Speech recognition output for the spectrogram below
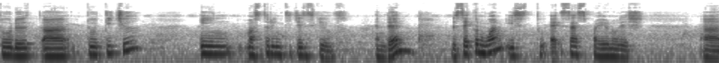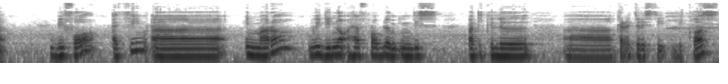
to the uh, to teacher in mastering teaching skills. And then the second one is to access prior knowledge. Uh, before, I think uh, in Mara, we did not have problem in this particular uh, characteristic because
